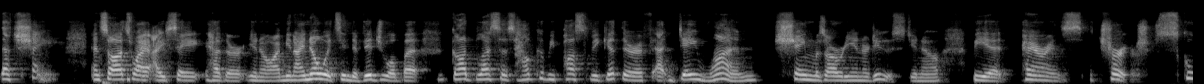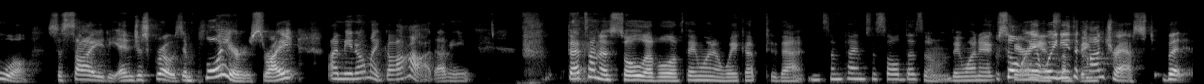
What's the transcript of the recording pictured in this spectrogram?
That's shame. And so that's why i say heather you know i mean i know it's individual but god bless us. How could we possibly get there if at day one shame was already introduced you know be it parents church school society and just grows. Employers right? I mean oh my god. I mean that's on a soul level if they want to wake up to that and sometimes the soul doesn't they want to experience so and we something. need the contrast but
